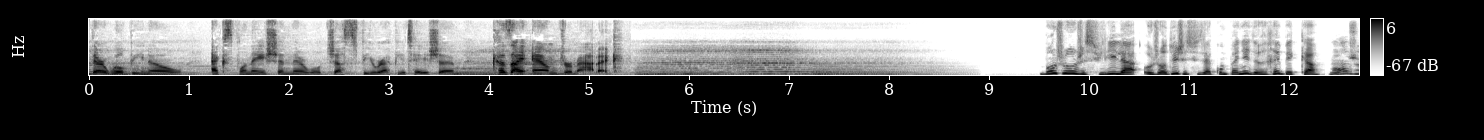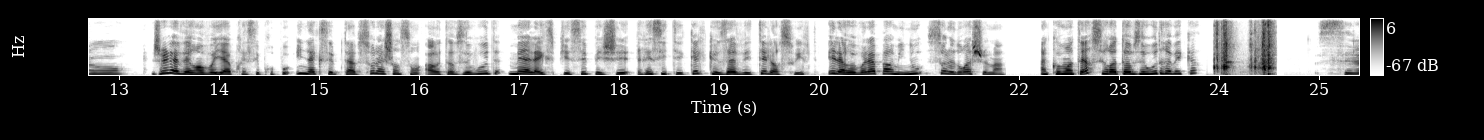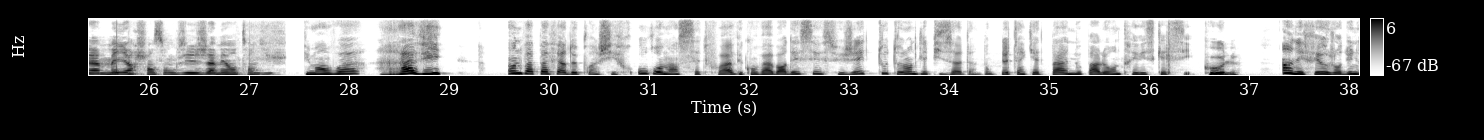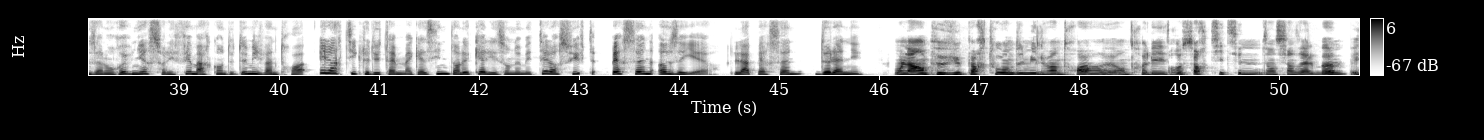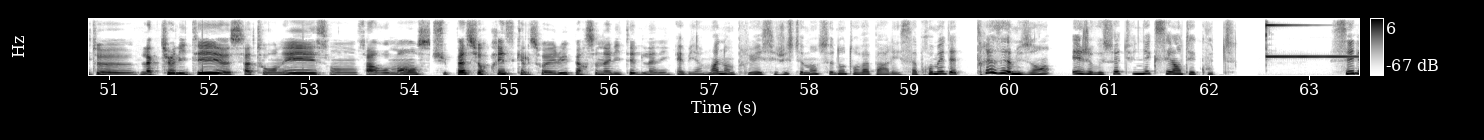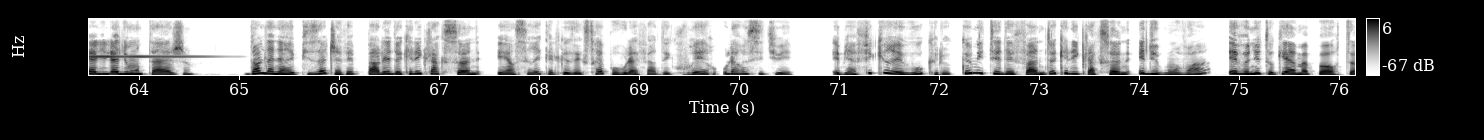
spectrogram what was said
There will be no explanation, there will just be reputation, because I am dramatic. Bonjour, je suis Lila. Aujourd'hui, je suis accompagnée de Rebecca. Bonjour. Je l'avais renvoyée après ses propos inacceptables sur la chanson Out of the Wood, mais elle a expié ses péchés, récité quelques AV Taylor Swift, et la revoilà parmi nous sur le droit chemin. Un commentaire sur Out of the Wood, Rebecca? C'est la meilleure chanson que j'ai jamais entendue. Tu m'envoies ravie. On ne va pas faire de points chiffres ou romance cette fois, vu qu'on va aborder ces sujets tout au long de l'épisode. Donc ne t'inquiète pas, nous parlerons de Travis Kelsey. Cool. En effet, aujourd'hui, nous allons revenir sur les faits marquants de 2023 et l'article du Time Magazine dans lequel ils ont nommé Taylor Swift Person of the Year, la personne de l'année. On l'a un peu vu partout en 2023, euh, entre les ressorties de ses anciens albums et euh, l'actualité, euh, sa tournée, sa romance. Je suis pas surprise qu'elle soit élue personnalité de l'année. Eh bien, moi non plus, et c'est justement ce dont on va parler. Ça promet d'être très amusant et je vous souhaite une excellente écoute. C'est la Lila du montage. Dans le dernier épisode, j'avais parlé de Kelly Clarkson et inséré quelques extraits pour vous la faire découvrir ou la resituer. Eh bien, figurez-vous que le comité des fans de Kelly Clarkson et du bon vin est venu toquer à ma porte.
